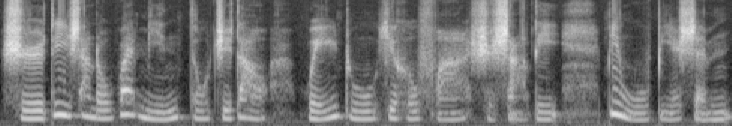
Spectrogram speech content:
使地上的万民都知道，唯独耶和华是上帝，并无别神，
